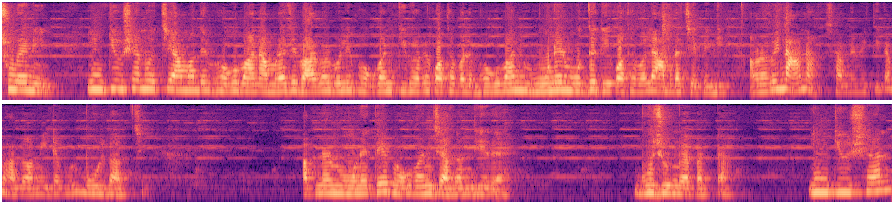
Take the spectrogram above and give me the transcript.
শুনে নিন। ইনটিউশন হচ্ছে আমাদের ভগবান। আমরা যে বারবার বলি, ভগবান কীভাবে কথা বলে? ভগবান মনের মধ্যে দিয়ে কথা বলে, আমরা চেপে দিই। আমরা বলি, না না, সামনের ব্যক্তিটা ভালো, আমি এটা ভুল ভাবছি। আপনার মনেতে ভগবান জাগান দিয়ে দেয়। বুঝুন ব্যাপারটা। ইনটিউশন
